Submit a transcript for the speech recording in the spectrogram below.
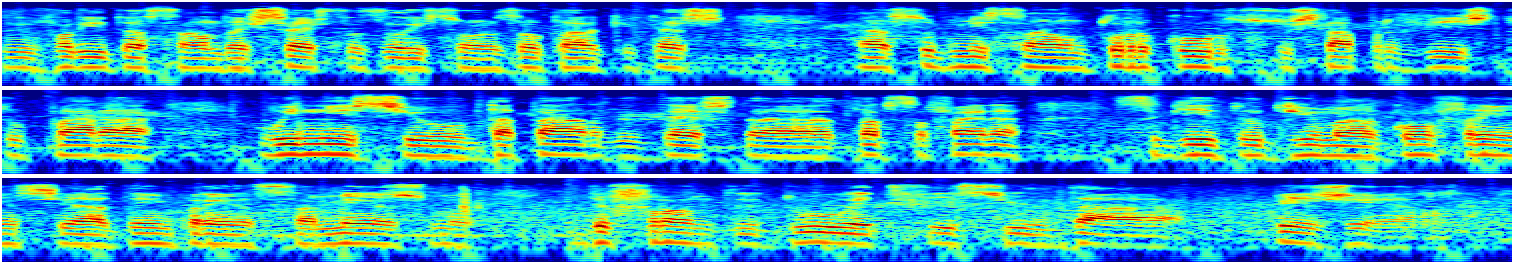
de validação das sextas eleições autárquicas. A submissão do recurso está previsto para o início da tarde desta terça-feira, seguido de uma conferência de imprensa mesmo de frente do edifício da PGR.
